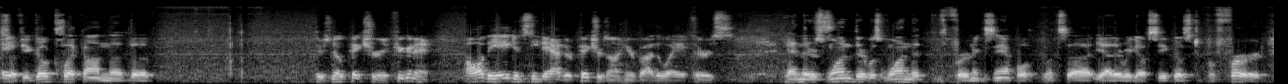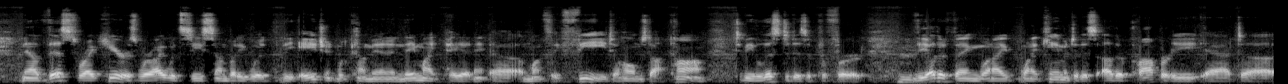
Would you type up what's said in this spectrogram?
So if you go click on the, the there's no picture. If you're going to, all the agents need to have their pictures on here. By the way, if there's and there's one. There was one that, for an example, let's. Uh, yeah, there we go. See, it goes to preferred. Now, this right here is where I would see somebody would the agent would come in and they might pay a, uh, a monthly fee to Homes.com to be listed as a preferred. Hmm. The other thing when I when I came into this other property at uh,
